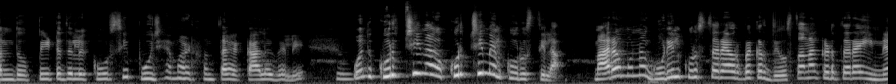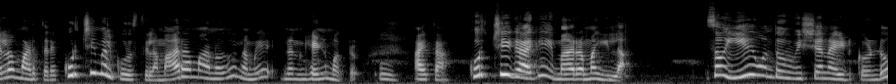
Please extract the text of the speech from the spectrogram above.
ಒಂದು ಪೀಠದಲ್ಲಿ ಕೂರಿಸಿ ಪೂಜೆ ಮಾಡುವಂಥ ಕಾಲದಲ್ಲಿ ಒಂದು ಕುರ್ಚಿನ ಕುರ್ಚಿ ಮೇಲೆ ಕೂರಿಸ್ತಿಲ್ಲ. ಮಾರಮ್ಮನ ಗುಡಿಲಿ ಕೂರಿಸ್ತಾರೆ ಅವ್ರು ಬೇಕಾದ್ರೆ ದೇವಸ್ಥಾನ ಕಟ್ತಾರೆ ಇನ್ನೆಲ್ಲೋ ಮಾಡ್ತಾರೆ. ಕುರ್ಚಿ ಮೇಲೆ ಕೂರಿಸ್ತಿಲ್ಲ. ಮಾರಮ್ಮ ಅನ್ನೋದು ನಮಗೆ ನನಗೆ ಹೆಣ್ಮಕ್ಳು. ಮಕ್ಕಳು ಆಯ್ತಾ? ಕುರ್ಚಿಗಾಗಿ ಮಾರಮ್ಮ ಇಲ್ಲ. ಸೊ ಈ ಒಂದು ವಿಷಯನ ಇಟ್ಕೊಂಡು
